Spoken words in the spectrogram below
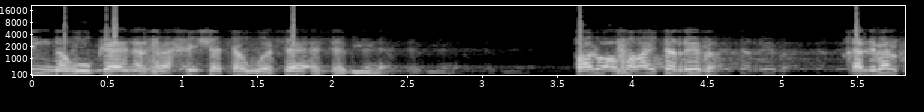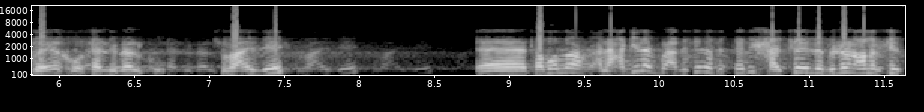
إنه كان فاحشة وساء سبيلا. قالوا أفرأيت الربا؟ خلي بالكم يا إخوة خلي بالكم. شوف عايز إيه؟ آه طب والله أنا هحكي لك بعد كده في التاريخ هتلاقي نابليون عمل كده.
